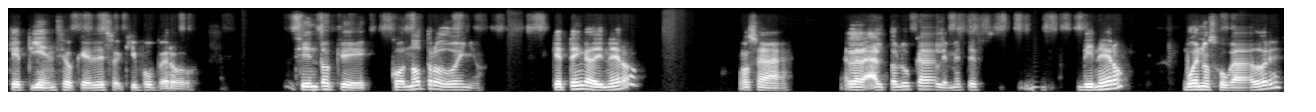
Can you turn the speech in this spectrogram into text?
qué piense o qué de su equipo, pero siento que con otro dueño que tenga dinero, o sea, al, Toluca le metes dinero, buenos jugadores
